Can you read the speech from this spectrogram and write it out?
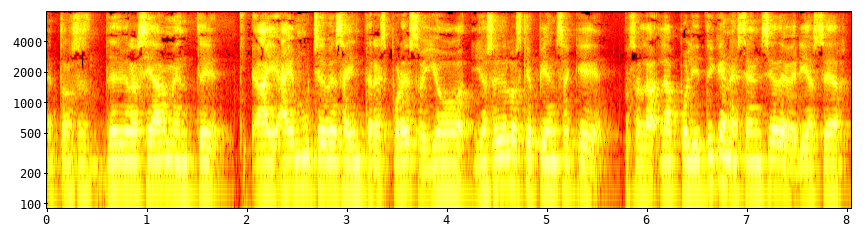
Entonces, desgraciadamente, hay, hay muchas veces hay interés por eso. Yo, yo soy de los que piensa que o sea, la, la, política en esencia debería ser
